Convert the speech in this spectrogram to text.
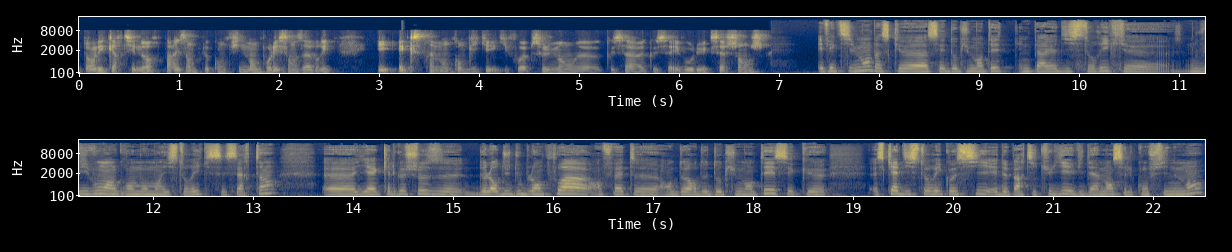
dans les quartiers nord, par exemple, le confinement pour les sans-abri est extrêmement compliqué et qu'il faut absolument que, ça, que ça évolue, que ça change. Effectivement, parce que c'est documenter une période historique. Euh, nous vivons un grand moment historique, c'est certain. Euh, il y a quelque chose de l'ordre du double emploi, en fait, euh, en dehors de documenter, c'est que ce qu'il y a d'historique aussi et de particulier, évidemment, c'est le confinement.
